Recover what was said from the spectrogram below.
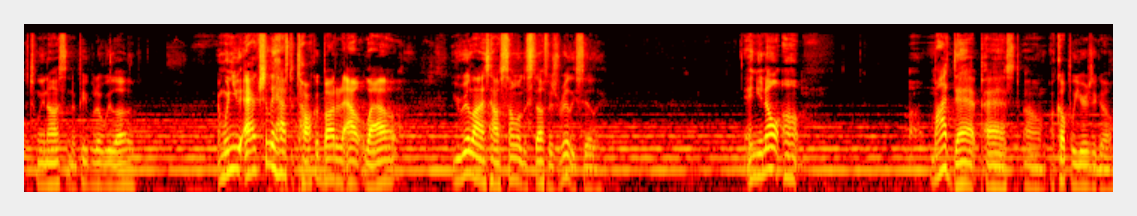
between us and the people that we love? And when you actually have to talk about it out loud, you realize how some of the stuff is really silly. And you know, um, my dad passed um, a couple years ago.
